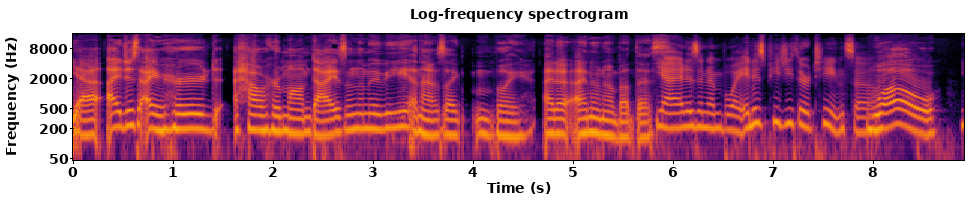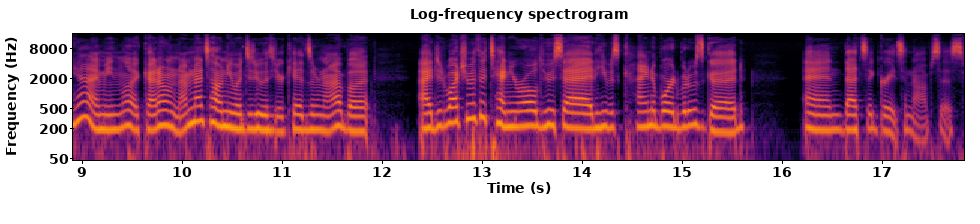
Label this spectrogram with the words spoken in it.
Yeah, I just I heard how her mom dies in the movie, and I was like, mm, boy, I don't I don't know about this. Yeah, it is an M boy. It is PG thirteen. So Whoa. yeah, I mean, look, I don't. I'm not telling you what to do with your kids or not, but I did watch it with a ten year old who said he was kind of bored, but it was good, and that's a great synopsis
